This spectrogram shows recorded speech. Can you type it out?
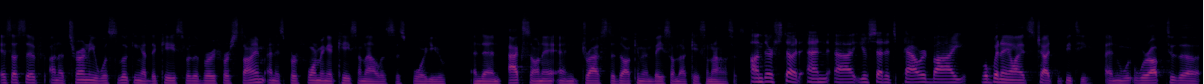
It's as if an attorney was looking at the case for the very first time and is performing a case analysis for you and then acts on it and drafts the document based on that case analysis. Understood. And uh, you said it's powered by OpenAI's ChatGPT, and we're up to the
